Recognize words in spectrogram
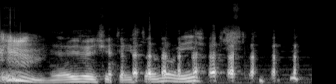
E aí a gente tem Stormwind.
